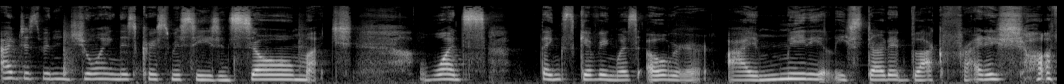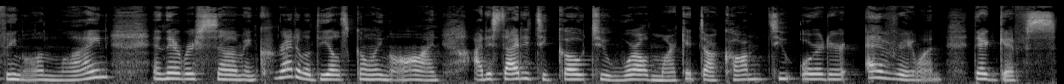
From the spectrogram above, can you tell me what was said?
I've just been enjoying this Christmas season so much. Once Thanksgiving was over, I immediately started Black Friday shopping online, and there were some incredible deals going on. I decided to go to worldmarket.com to order everyone their gifts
